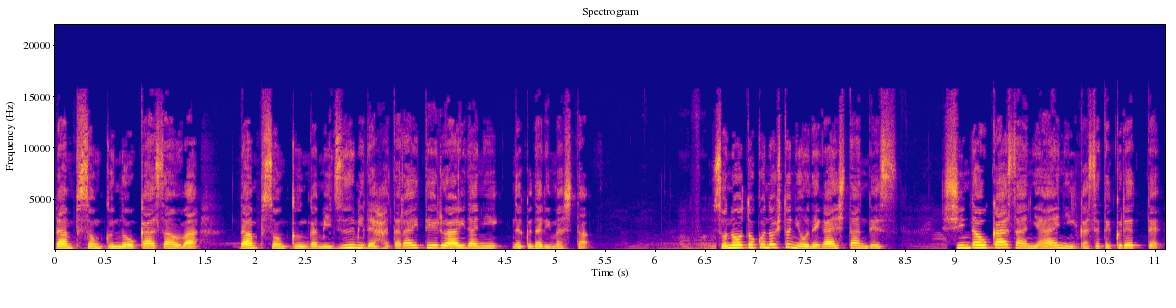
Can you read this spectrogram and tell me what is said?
ダンプソン君のお母さんは、ダンプソン君が湖で働いている間に亡くなりました。その男の人にお願いしたんです。死んだお母さんに会いに行かせてくれって。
